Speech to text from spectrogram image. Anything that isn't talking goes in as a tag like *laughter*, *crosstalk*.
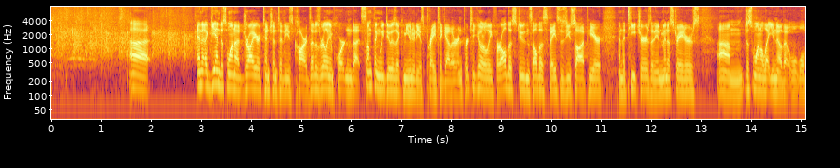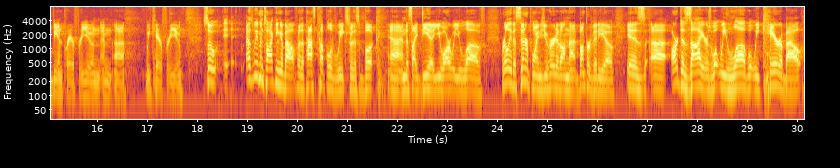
And again, just want to draw your attention to these cards. That is really important that something we do as a community is pray together, and particularly for all those students, all those faces you saw up here, and the teachers and the administrators. Um, just want to let you know that we'll, we'll, be in prayer for you and, and uh, we care for you. So, as we've been talking about for the past couple of weeks for this book uh, and this idea, you are what you love, really the center point, as you heard it on that bumper video, is uh, our desires, what we love, what we care about,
